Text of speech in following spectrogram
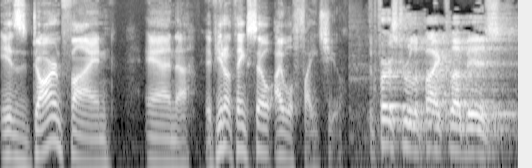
is darn fine. And uh, if you don't think so, I will fight you. The first rule of Fight Club is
